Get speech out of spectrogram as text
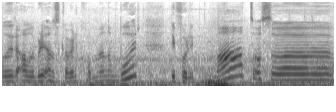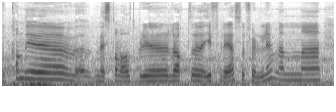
hvor alle blir ønska velkommen om bord. De får litt mat, og så kan de mest av alt bli latt i fred, selvfølgelig. Men eh,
